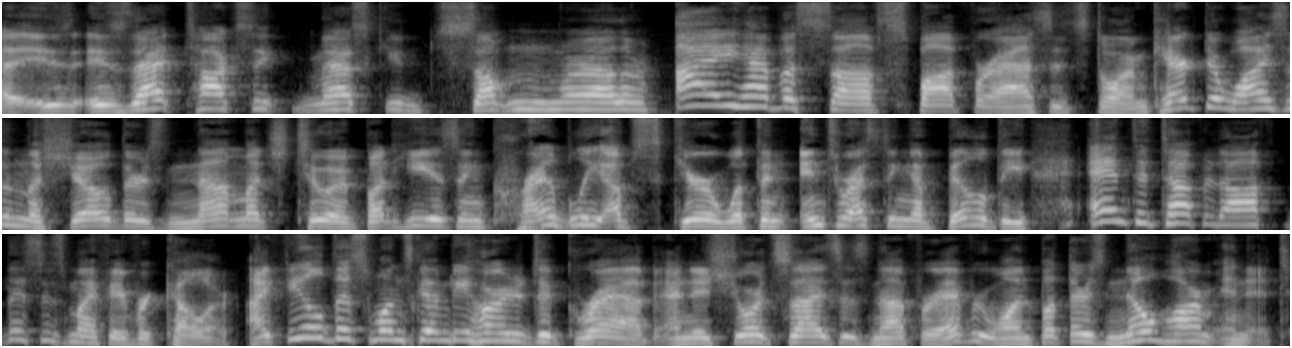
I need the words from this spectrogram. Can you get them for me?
is is that toxic masculine something or other? I have a soft spot for Acid Storm. Character-wise in the show, there's not much to it, but he is incredibly obscure with an interesting ability, and to top it off, this is my favorite color. I feel this one's gonna be harder to grab, and his short size is not for everyone, but there's no harm in it.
